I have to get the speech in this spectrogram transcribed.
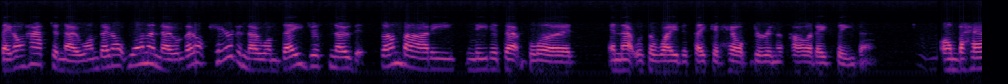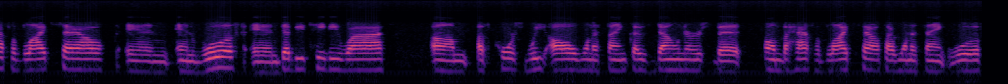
They don't have to know them. They don't want to know them. They don't care to know them. They just know that somebody needed that blood, and that was a way that they could help during this holiday season. Mm-hmm. On behalf of Life South and and Wolf and WTVY, um, of course, we all want to thank those donors, but on behalf of Life South, I want to thank Wolf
